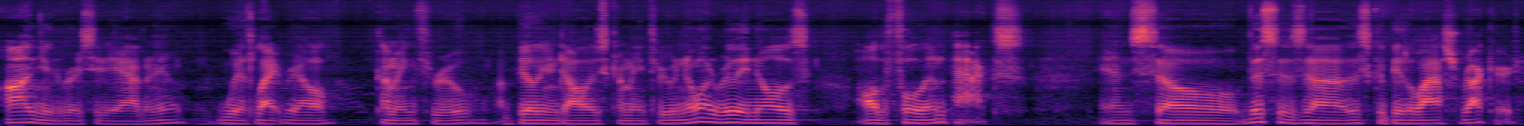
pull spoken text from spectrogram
on University Avenue, with light rail coming through, a billion dollars coming through, no one really knows all the full impacts. And so this, is, uh, this could be the last record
